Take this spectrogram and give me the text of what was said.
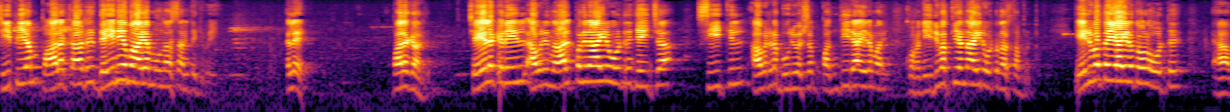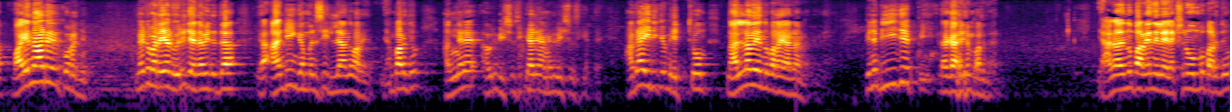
സി പി എം പാലക്കാട് ദയനീയമായ മൂന്നാം സ്ഥാനത്തേക്ക് പോയി. അല്ലേ? പാലക്കാട്. ചേലക്കരയിൽ അവർ നാൽപ്പതിനായിരം വോട്ടിന് ജയിച്ച സീറ്റിൽ അവരുടെ ഭൂരിപക്ഷം പന്തിരായിരമായി കുറഞ്ഞു ഇരുപത്തിയെണ്ണായിരം വോട്ട് നഷ്ടപ്പെട്ടു. എഴുപത്തയ്യായിരത്തോളം വോട്ട് വയനാട് കുറഞ്ഞു. എന്നിട്ട് പറയാൻ ഒരു ജനവിരുദ്ധ ആന്റി ഇൻകമ്പൻസി ഇല്ല എന്ന് പറയും. ഞാൻ പറഞ്ഞു അങ്ങനെ അവർ വിശ്വസിക്കാതെ അങ്ങനെ വിശ്വസിക്കട്ടെ. അതായിരിക്കും ഏറ്റവും നല്ലതെന്ന് പറയാനാണ്. പിന്നെ ബി ജെ പിയുടെ കാര്യം പറഞ്ഞാൽ ഞാനതൊന്നും പറയുന്നില്ല. ഇലക്ഷന് മുമ്പ് പറഞ്ഞു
